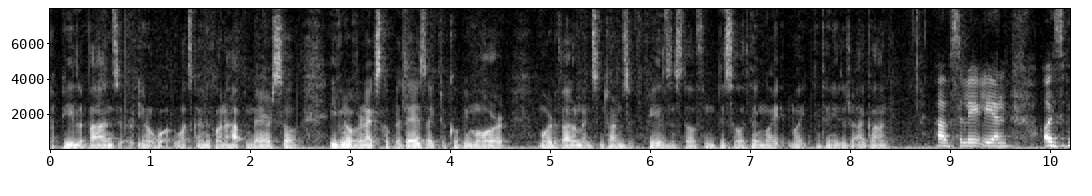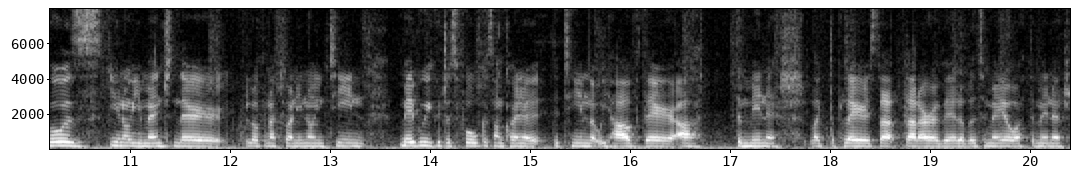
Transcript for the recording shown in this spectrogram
appeal the bans or you know what, what's kind of going to happen there. So even over the next couple of days, like there could be more more developments in terms of appeals and stuff, and this whole thing might might continue to drag on. Absolutely, and I suppose you know you mentioned there looking at 2019, maybe we could just focus on kind of the team that we have there at the minute, like the players that, that are available to Mayo at the minute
